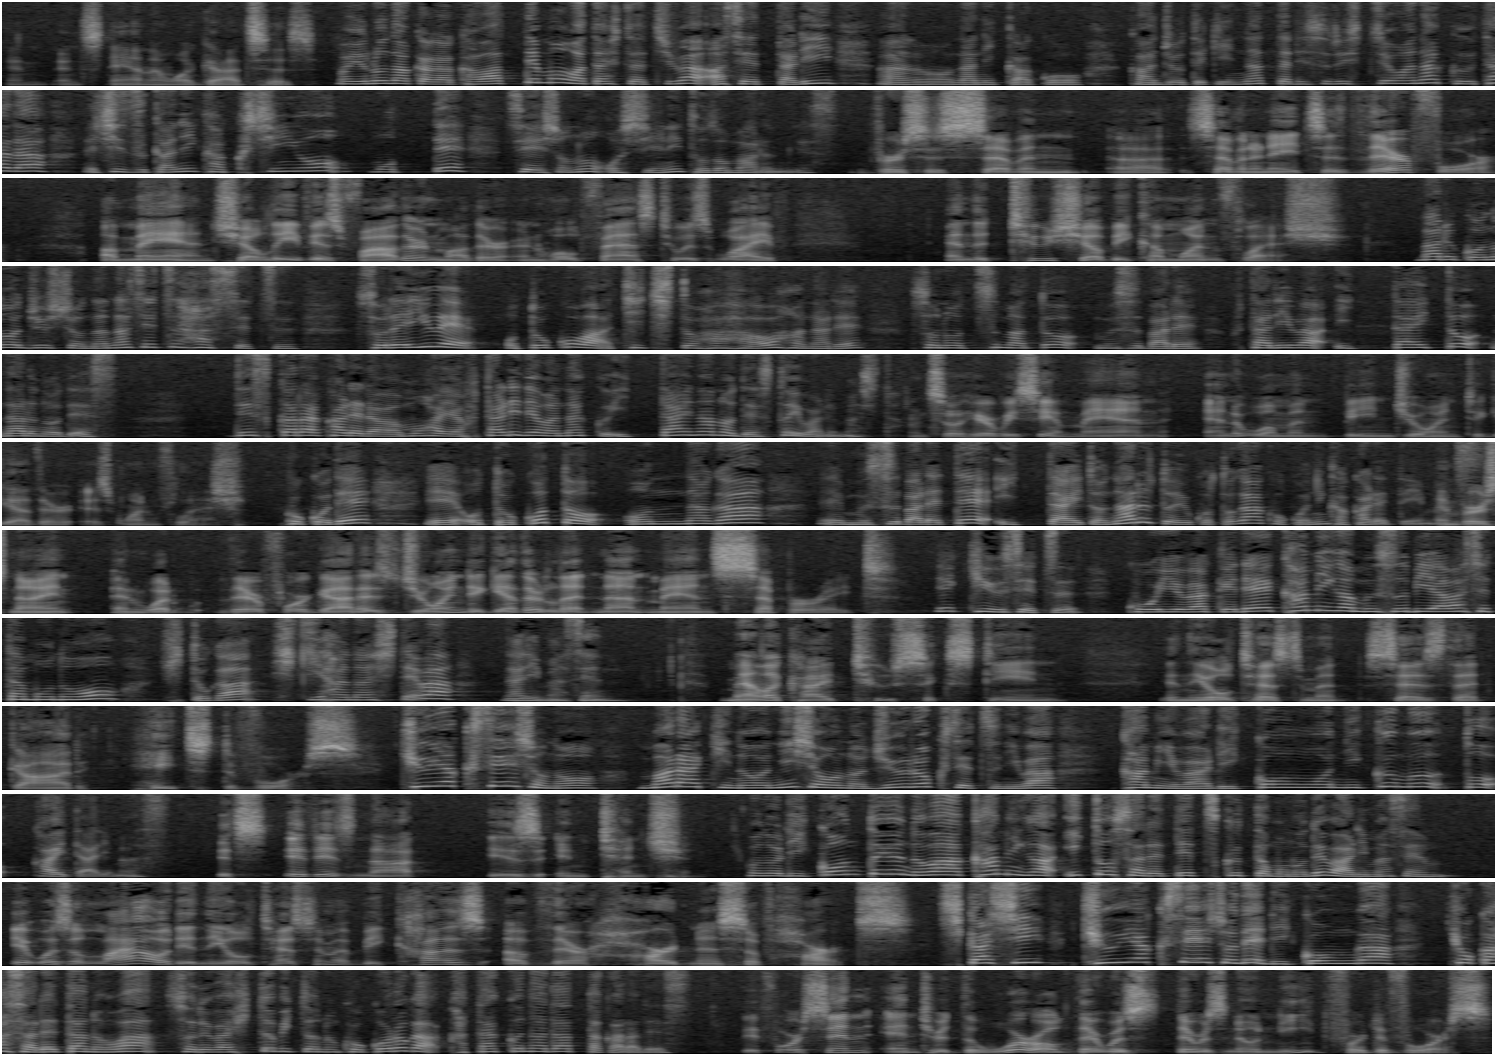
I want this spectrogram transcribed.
And, and stand on what God says. まあ、世の中が変わっても私たちは焦ったりあの何かこう感情的になったりする必要はなくただ静かに確信を持って聖書の教えにとどまるんです verses 7, uh, 7 and 8 says, Therefore, a man shall leave his father and mother and hold fast to his wife, and the two shall become one flesh. マルコの10章7節8節それゆえ男は父と母を離れその妻と結ばれ二人は一体となるのですですから彼らはもはや二人ではなく一体なのですと言われました And so here we see a man and a woman being joined together as one flesh. ここで、えー男と女がえー結ばれて一体となるということがここに書かれていま And す verse 9, and what therefore God has joined together, let not man separate. で9節こういうわけで神が結び合わせたものを人が引き離してはなりません Malachi 2:16 in the Old Testament says that God 旧約聖書のマラキの2章の16節には神は離婚を憎むと書いてあります。この離婚というのは神が意図されて作ったものではありません。しかし、旧約聖書で離婚が許可されたのはそれは人々の心がかたくなだったからです。Before sin entered the world, there was no need for divorce.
